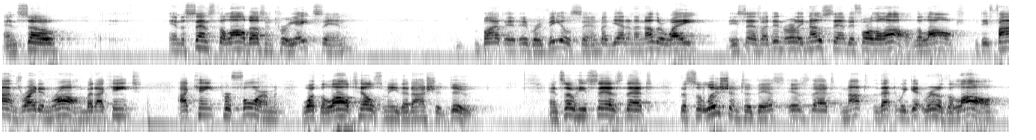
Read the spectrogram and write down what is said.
And so, in a sense, the law doesn't create sin, but it, it reveals sin. But yet, in another way, he says, I didn't really know sin before the law. The law defines right and wrong, but I can't, I can't perform what the law tells me that I should do. And so he says that the solution to this is that not that we get rid of the law,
